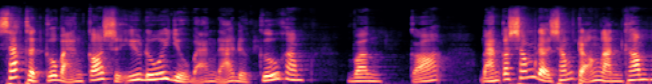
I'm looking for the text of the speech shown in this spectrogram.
xác thịt của bạn có sự yếu đuối dù bạn đã được cứu không? Vâng, có. Bạn có sống đời sống trọn lành không?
